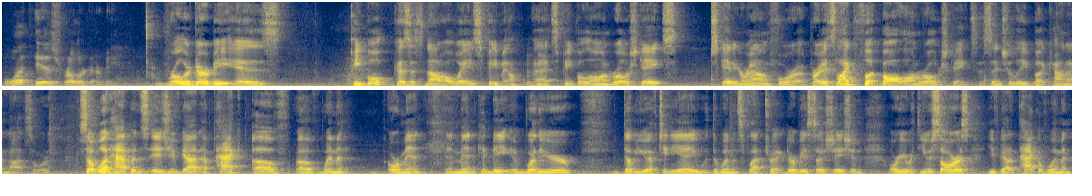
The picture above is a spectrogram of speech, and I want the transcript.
what is roller derby? roller derby is people because it's not always female. Uh, it's people on roller skates skating around for a. It's like football on roller skates, essentially, but kind of not sort of. So what happens is you've got a pack of of women or men, and men can be whether you're WFTDA with the Women's Flat Track Derby Association, or you're with USARS, you've got a pack of women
